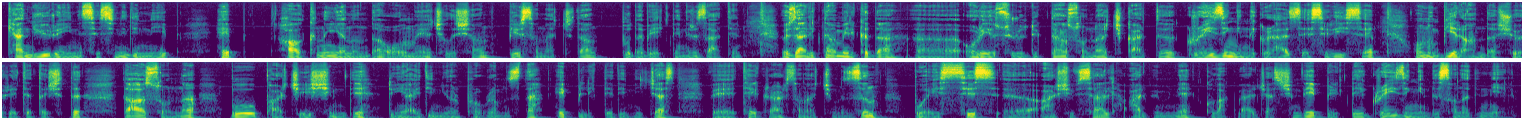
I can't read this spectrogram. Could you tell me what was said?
Kendi yüreğinin sesini dinleyip hep halkının yanında olmaya çalışan bir sanatçıdan bu da beklenir zaten. Özellikle Amerika'da e, oraya sürüldükten sonra çıkarttığı Grazing in the Grass eseri ise onu bir anda şöhrete taşıdı. Daha sonra bu parçayı şimdi Dünyayı Dinliyorum programımızda hep birlikte dinleyeceğiz ve tekrar sanatçımızın bu eşsiz e, arşivsel albümüne kulak vereceğiz. Şimdi hep birlikte Grazing in the Sun'ı dinleyelim.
